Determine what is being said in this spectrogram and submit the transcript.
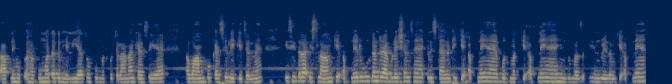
آپ نے حکومت اگر ملی ہے تو حکومت کو چلانا کیسے ہے؟ عوام کو کیسے لے کے چلنا ہے؟ اسی طرح اسلام کے اپنے رولز اینڈ ریگولیشنز ہیں کرسٹینٹی کے اپنے ہیں، بدھ مت کے اپنے ہیں، ہندو مذہب ہندوازم کے اپنے ہیں۔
